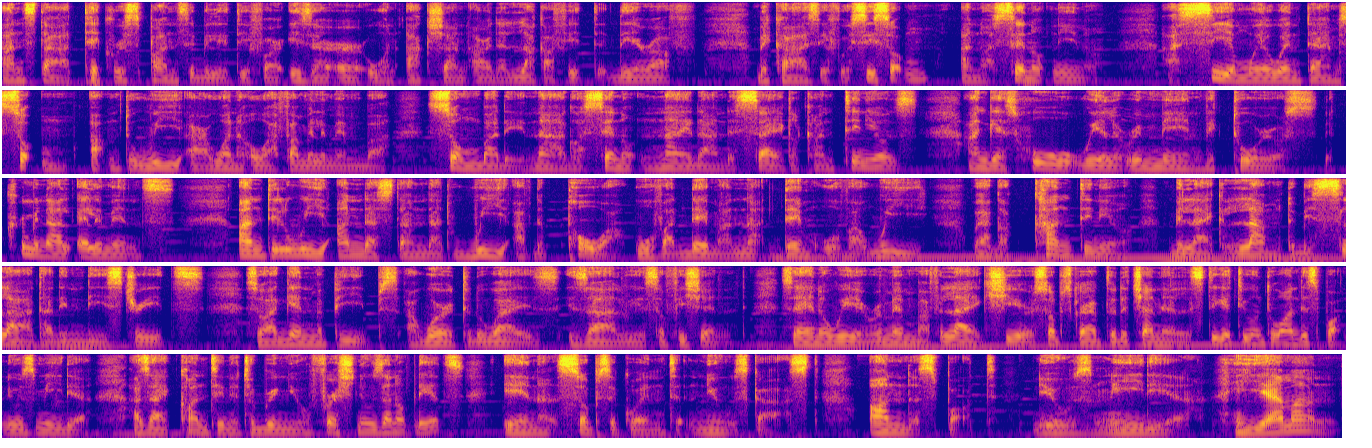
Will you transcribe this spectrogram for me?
and start take responsibility for his or her own action or the lack of it thereof. Because if we see something and not say nothing, you know, a same way when time something happen to we or one of our family member, somebody now go say nothing neither and the cycle continues. And guess who will remain victorious? The criminal elements. Until we understand that we have the power over them and not them over we, we are going to continue be like lamb to be slaughtered in these streets. So again, my peeps, a word to the wise is always sufficient. So anyway, remember if you like, share, subscribe to the channel, stay tuned to On The Spot News Media as I continue to bring you fresh news and updates in subsequent newscast. On The Spot News Media. Yeah, man.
